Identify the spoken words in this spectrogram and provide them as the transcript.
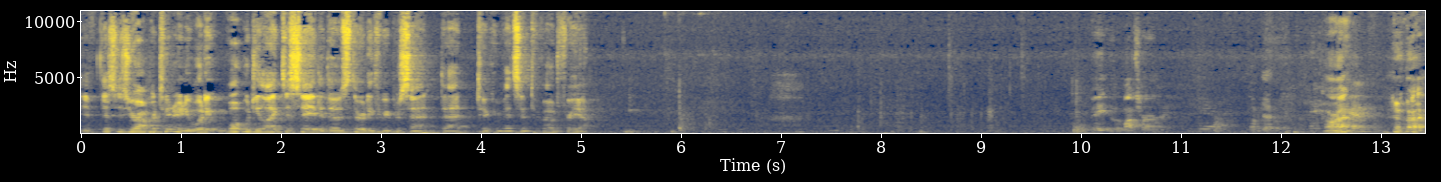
if this is your opportunity, what, do you- what would you like to say to those 33% that to convince them to vote for you? Me, is it my turn? Yeah. Okay. All right. All right.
